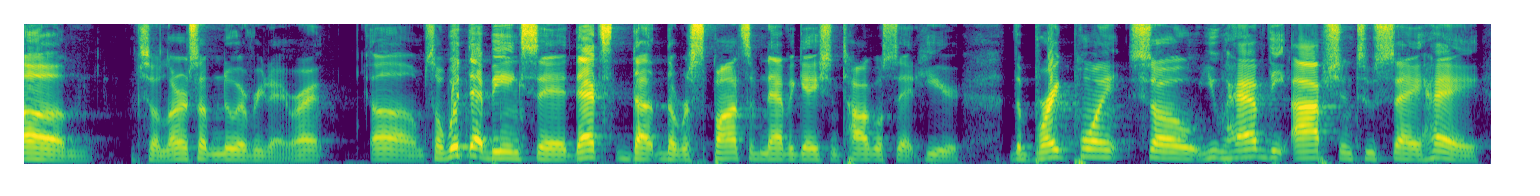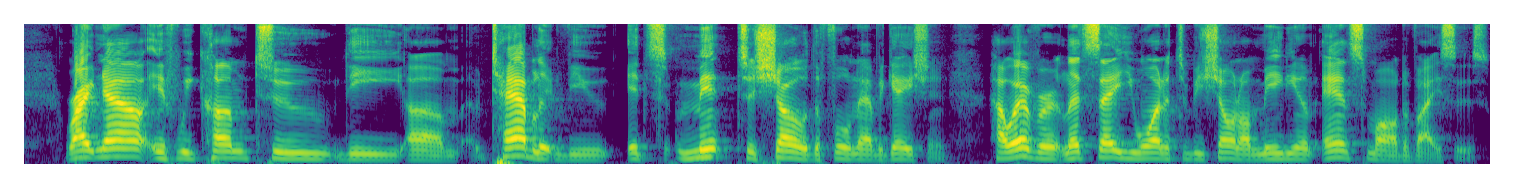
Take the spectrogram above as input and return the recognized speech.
Um, so learn something new every day, right? Um, so with that being said, that's the the responsive navigation toggle set here. The breakpoint, so you have the option to say, hey, right now, if we come to the um, tablet view, it's meant to show the full navigation. However, let's say you want it to be shown on medium and small devices.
